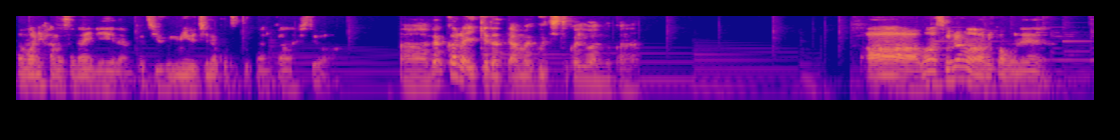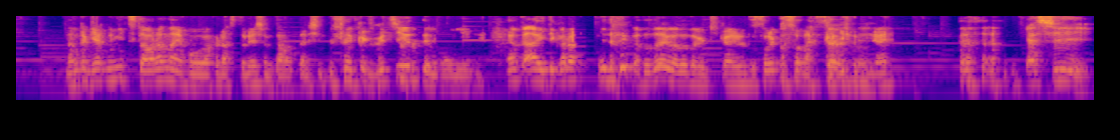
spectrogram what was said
あまり話さないね。なんか自分、身内のこととかに関しては。ああ、だから池田ってあんまり愚痴とか言わんのかな。ああ、まあそれもあるかもね。なんか逆に伝わらない方がフラストレーション溜まったりし、なんか愚痴言ってるのに、なんか相手から、え、どういうこと？どういうこと？とか聞かれると、それこそなんかそうよね やし、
